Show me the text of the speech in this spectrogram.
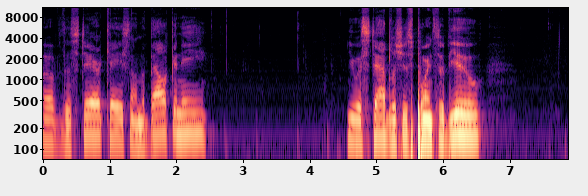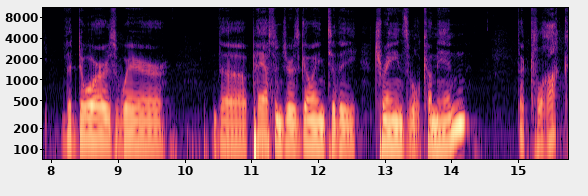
of the staircase on the balcony. You establish his points of view, the doors where the passengers going to the trains will come in, the clock,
